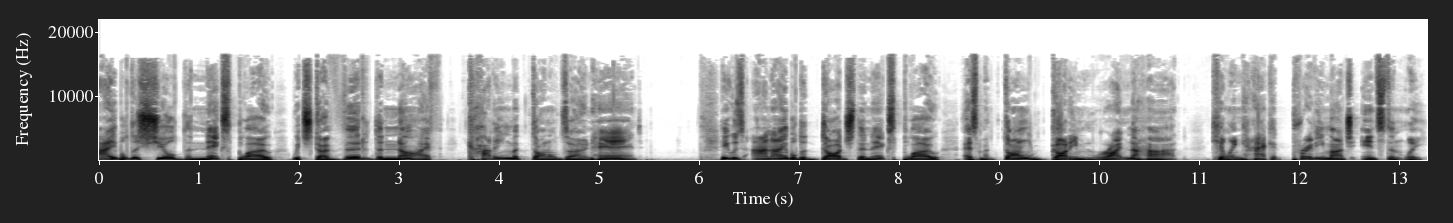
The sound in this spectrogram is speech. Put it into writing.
able to shield the next blow, which diverted the knife, cutting MacDonald's own hand. He was unable to dodge the next blow as MacDonald got him right in the heart, killing Hackett pretty much instantly.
